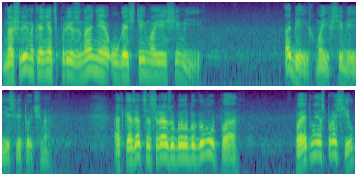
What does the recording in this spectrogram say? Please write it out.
нашли, наконец, признание у гостей моей семьи. Обеих моих семей, если точно. Отказаться сразу было бы глупо, поэтому я спросил,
